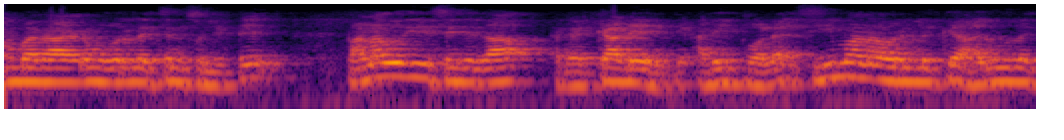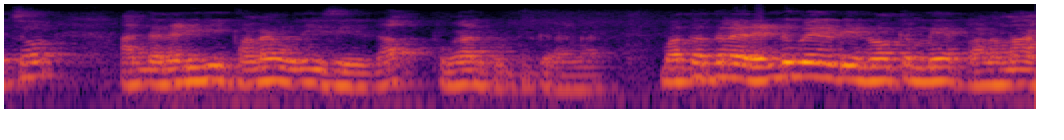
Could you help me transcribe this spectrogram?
ஐம்பதாயிரம் ஒரு லட்சம்னு சொல்லிட்டு பண உதவி செய்ததா ரெக்கார்டே இருக்கு. அதே போல சீமான் அவர்களுக்கு அறுபது லட்சம் அந்த நடிகை பண உதவி செய்ததா புகார் கொடுத்துருக்குறாங்க. மொத்தத்தில் ரெண்டு பேருடைய நோக்கமே பணமாக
